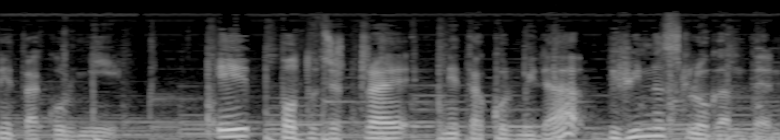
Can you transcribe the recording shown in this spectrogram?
নেতাকর্মী। এ পদযাত্রায় নেতাকর্মীরা বিভিন্ন স্লোগান দেন।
